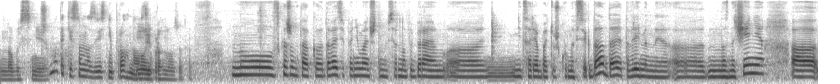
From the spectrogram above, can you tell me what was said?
навесні? Чому такі сумнозвісні прогнози? Ну і прогнози так. Ну, скажем так, э, давайте понимать, что мы все равно выбираем э, не царя-батюшку навсегда, да, это временные э, назначения. Э,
